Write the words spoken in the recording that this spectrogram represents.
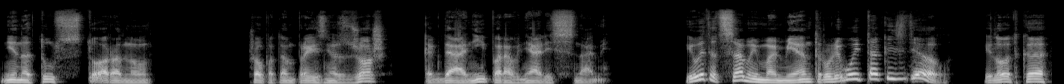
не на ту сторону, — шепотом произнес Джордж, когда они поравнялись с нами. И в этот самый момент рулевой так и сделал, и лодка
